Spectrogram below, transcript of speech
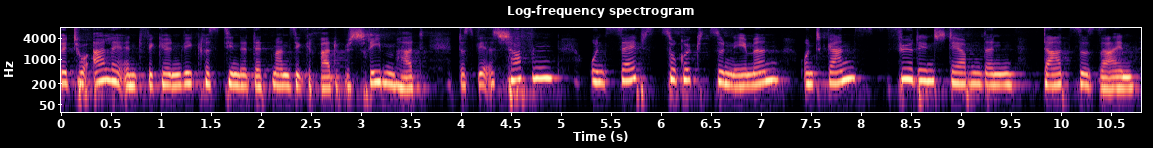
Rituale entwickeln, wie Christine Dettmann sie gerade beschrieben hat, dass wir es schaffen, uns selbst zurückzunehmen und ganz für den Sterbenden da zu sein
